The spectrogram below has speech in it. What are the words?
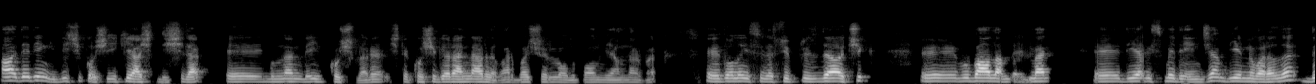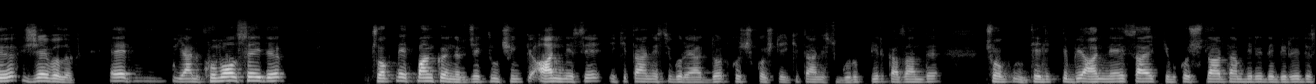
Ha dediğim gibi dişi koşu, iki yaşlı dişiler. E, bunların da ilk koşuları. işte koşu görenler de var, başarılı olup olmayanlar var. E, dolayısıyla sürprizde açık. E, bu bağlamda ben e, diğer isme değineceğim. Bir numaralı The Javeler. Evet, yani kum olsaydı çok net banka önerecektim. Çünkü annesi iki tanesi buraya dört koşu koştu. iki tanesi grup bir kazandı çok nitelikli bir anneye sahip ki bu koşulardan biri de bir Reedus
